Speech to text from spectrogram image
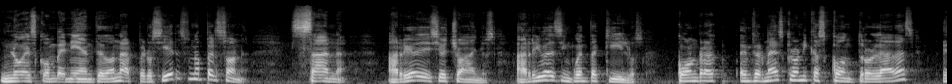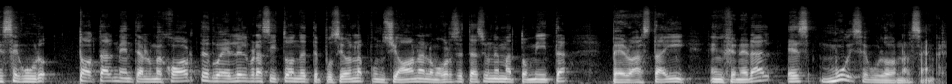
no es conveniente donar. Pero si eres una persona sana, arriba de 18 años, arriba de 50 kilos, con enfermedades crónicas controladas, es seguro totalmente. A lo mejor te duele el bracito donde te pusieron la punción, a lo mejor se te hace una hematomita, pero hasta ahí, en general, es muy seguro donar sangre.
